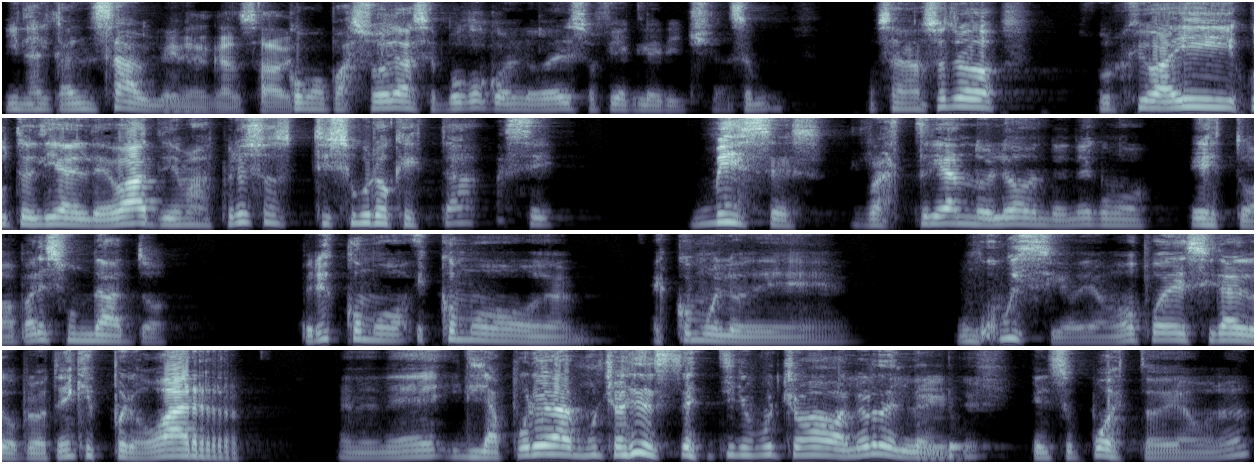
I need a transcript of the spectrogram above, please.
inalcanzable. Inalcanzable. Como pasó hace poco con lo de Sofía Clerich. O sea, nosotros surgió ahí justo el día del debate y demás, pero eso estoy seguro que está hace meses rastreándolo, ¿entendés? Como esto, aparece un dato. Pero es como, es como, es como lo de un juicio, digamos. Vos podés decir algo, pero tenés que probar, ¿entendés? Y la prueba muchas veces tiene mucho más valor del- del supuesto, digamos, ¿no?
